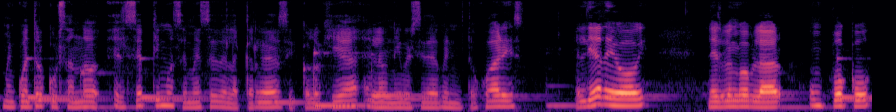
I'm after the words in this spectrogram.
Me encuentro cursando el séptimo semestre de la carrera de psicología en la Universidad Benito Juárez. El día de hoy les vengo a hablar un poco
